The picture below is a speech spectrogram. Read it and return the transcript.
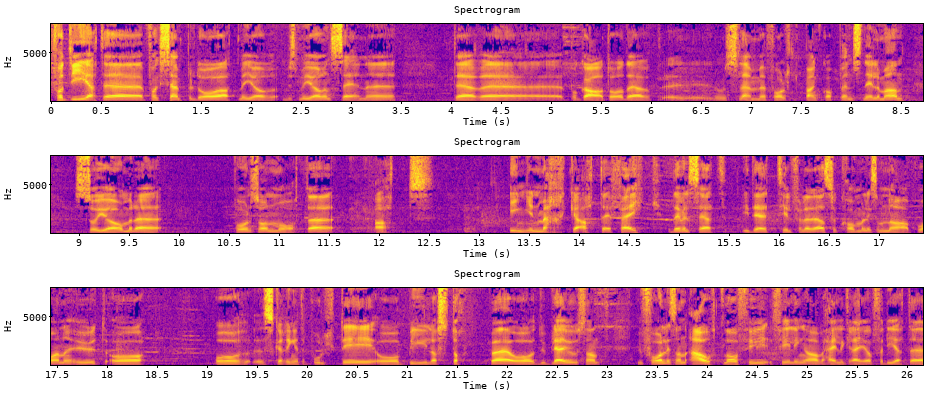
Fordi at For eksempel da at vi gjør Hvis vi gjør en scene der eh, på gata der eh, noen slemme folk banker opp en snill mann, så gjør vi det på en sånn måte at ingen merker at det er fake. Det vil si at i det tilfellet der så kommer liksom naboene ut og, og skal ringe til politi, og biler stopper, og du blir jo sant Du får litt sånn outlaw-feeling av hele greia, fordi at det,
